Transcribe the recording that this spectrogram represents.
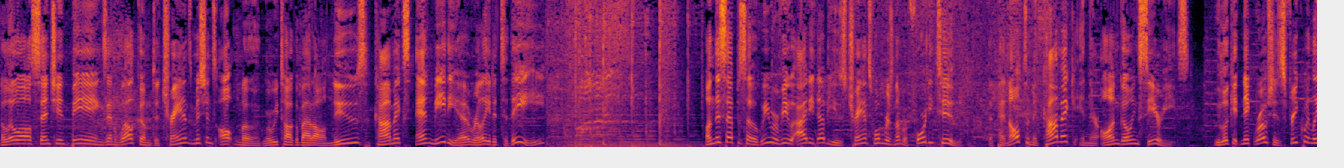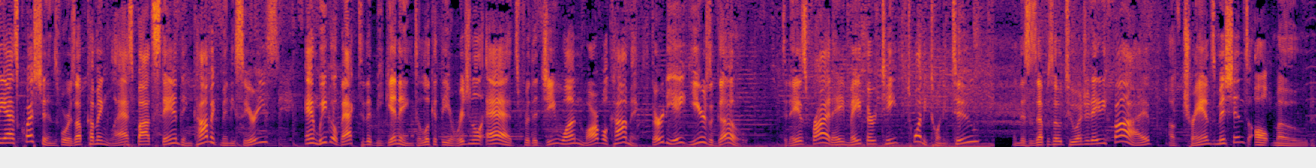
Hello, all sentient beings, and welcome to Transmissions Alt Mode, where we talk about all news, comics, and media related to the. On this episode, we review IDW's Transformers number 42, the penultimate comic in their ongoing series. We look at Nick Roche's frequently asked questions for his upcoming Last Bot Standing comic miniseries. And we go back to the beginning to look at the original ads for the G1 Marvel comic 38 years ago. Today is Friday, May 13th, 2022, and this is episode 285 of Transmissions Alt Mode.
